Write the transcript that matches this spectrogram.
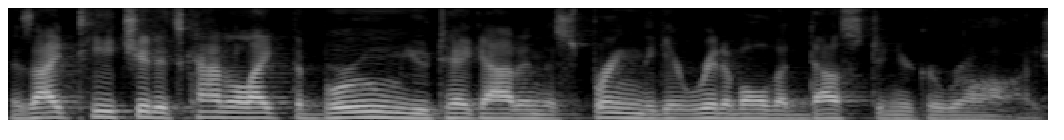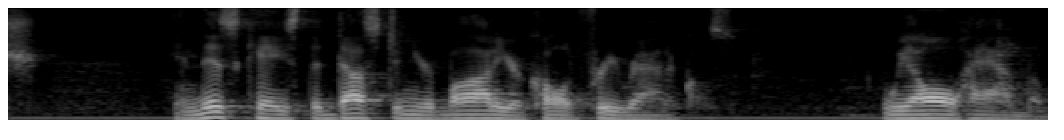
As I teach it, it's kind of like the broom you take out in the spring to get rid of all the dust in your garage. In this case, the dust in your body are called free radicals. We all have them.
